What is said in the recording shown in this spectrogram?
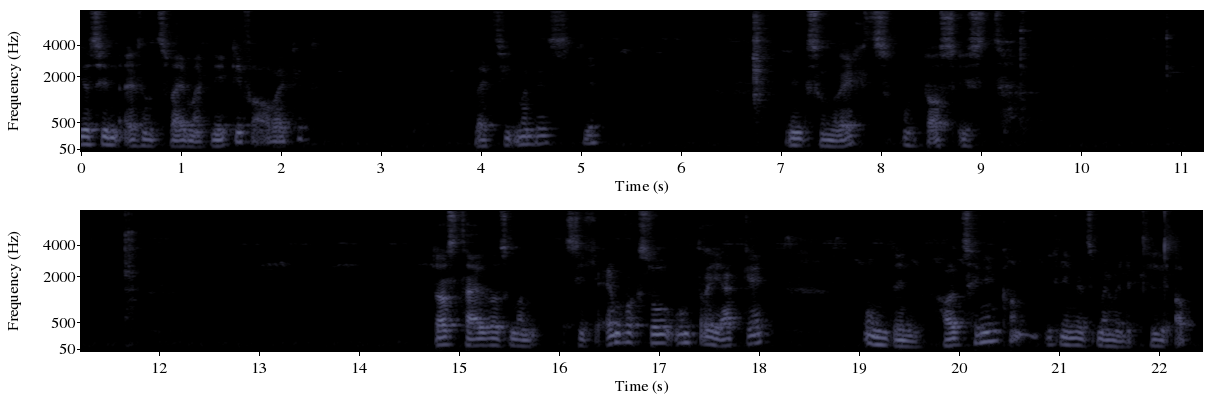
hier sind also zwei Magnete verarbeitet. Vielleicht sieht man das hier. Links und rechts. Und das ist das Teil, was man sich einfach so unter der Jacke um den Hals hängen kann. Ich nehme jetzt mal meine Brille ab.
